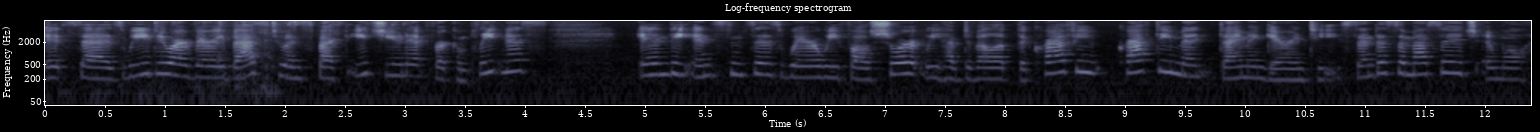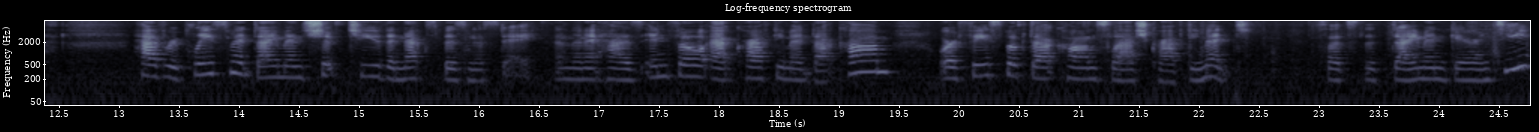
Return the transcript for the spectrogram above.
It says, we do our very best to inspect each unit for completeness. In the instances where we fall short, we have developed the Crafty, Crafty Mint Diamond Guarantee. Send us a message and we'll have replacement diamonds shipped to you the next business day. And then it has info at craftymint.com or facebook.com slash craftymint. So that's the diamond guarantee.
